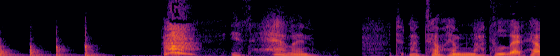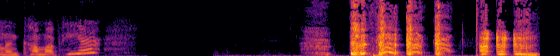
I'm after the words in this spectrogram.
it's Helen. Didn't I tell him not to let Helen come up here?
